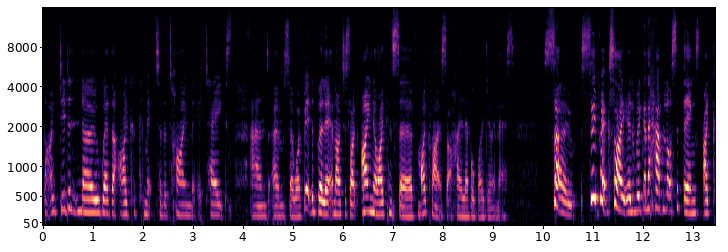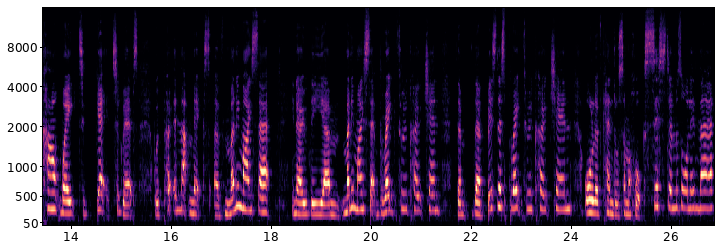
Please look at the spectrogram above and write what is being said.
but I didn't know whether I could commit to the time that it takes. And um, so I bit the bullet and I was just like, I know I can serve my clients at a high level by doing this. So, super excited. We're going to have lots of things. I can't wait to get to grips. We're putting that mix of money mindset you know, the um, money mindset breakthrough coaching, the, the business breakthrough coaching, all of Kendall Summerhawk's systems all in there,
